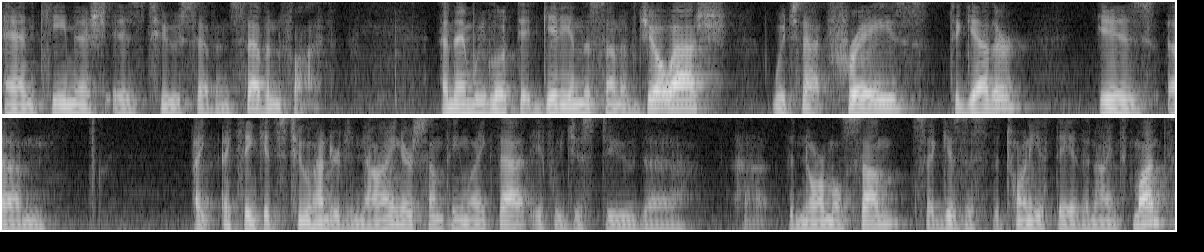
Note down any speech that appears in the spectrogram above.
and chemish is 2775. And then we looked at Gideon the son of Joash, which that phrase together is, um, I, I, think it's 209 or something like that if we just do the, uh, the normal sum. So it gives us the 20th day of the ninth month.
